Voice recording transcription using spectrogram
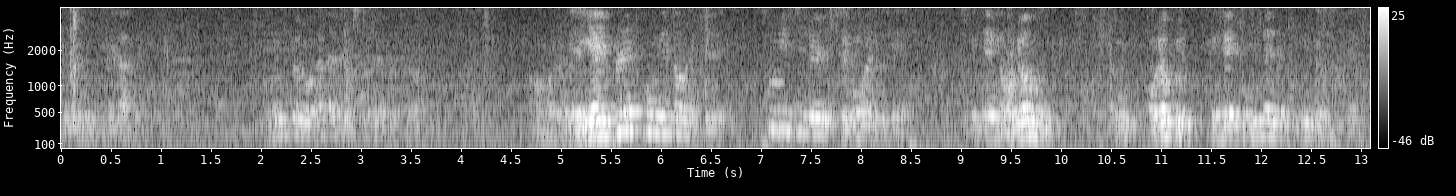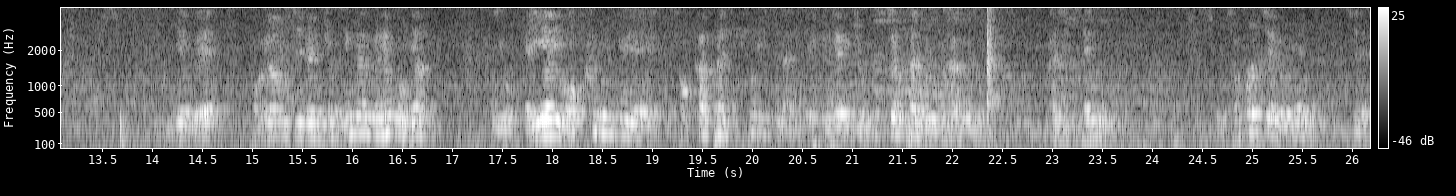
그리고 이제 제가 물음표로 하나 것처럼 어, AI 플랫폼에서 이제 스토리지를 제공하는 게 굉장히 어려운, 고- 어렵고 굉장히 고민되는 부분이었는데 이게 왜 어려운지를 좀 생각을 해보면 이 AI workload에 적합한 storage라는 게 굉장히 좀 복잡한 요구사항을 가지기 때문입니다. 첫 번째로는 이제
